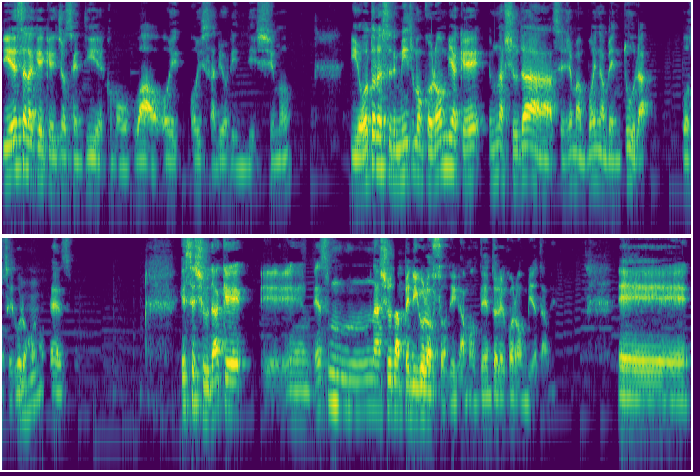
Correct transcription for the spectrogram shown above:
y esa era que, que yo sentí, es como, wow, hoy, hoy salió lindísimo. Y otro es el mismo Colombia, que una ciudad se llama Buenaventura, vos seguro es. Esa ciudad que eh, es una ciudad peligrosa, digamos, dentro de Colombia también. Eh,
